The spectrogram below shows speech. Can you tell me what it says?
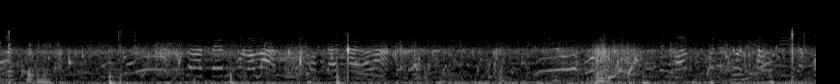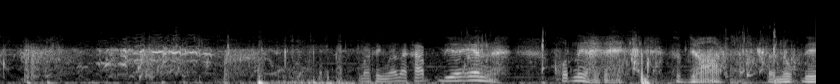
ม ถึงแล้วนะครับ DIN โคตรเหนื่อยเลย สุดยอด สนุกดี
